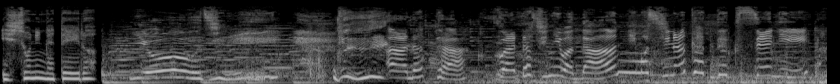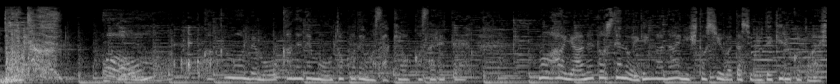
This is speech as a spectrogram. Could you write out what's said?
一緒に寝ている。幼児？あなた私には何にもしなかったくせに。学問でもお金でも男でも先を越されてもはや姉としての威厳がないに等しい私にできることは一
